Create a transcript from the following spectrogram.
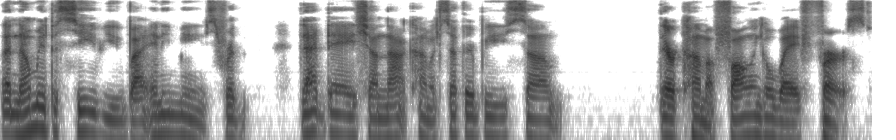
Let no man deceive you by any means, for that day shall not come except there be some there come a falling away first.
